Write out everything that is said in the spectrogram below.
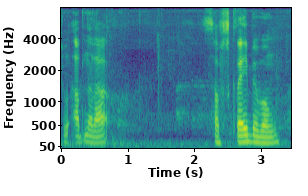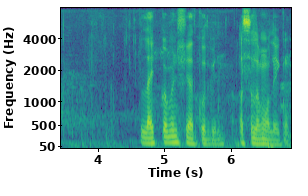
সো আপনারা সাবস্ক্রাইব এবং লাইক কমেন্ট শেয়ার করবেন। আসসালামু আলাইকুম।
